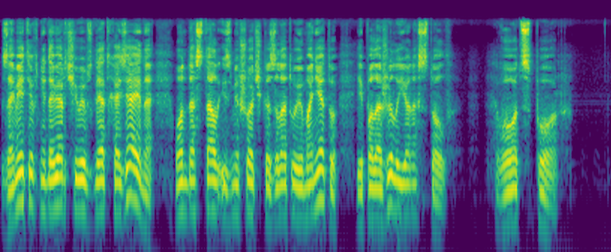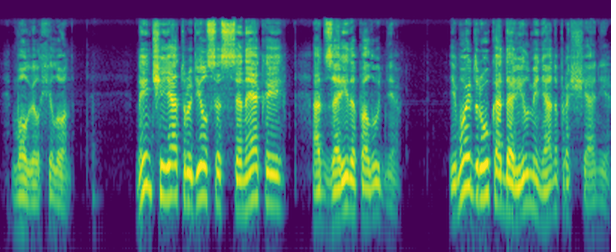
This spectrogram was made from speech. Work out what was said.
Заметив недоверчивый взгляд хозяина, он достал из мешочка золотую монету и положил ее на стол. «Вот спор», — молвил Хилон. «Нынче я трудился с Сенекой от зари до полудня, и мой друг одарил меня на прощание».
